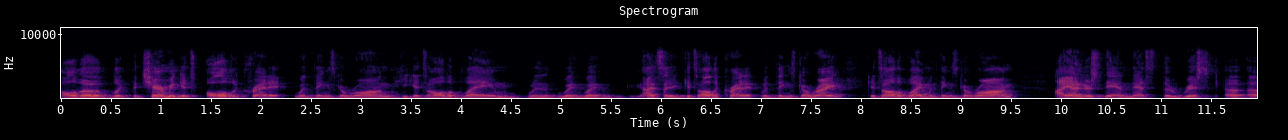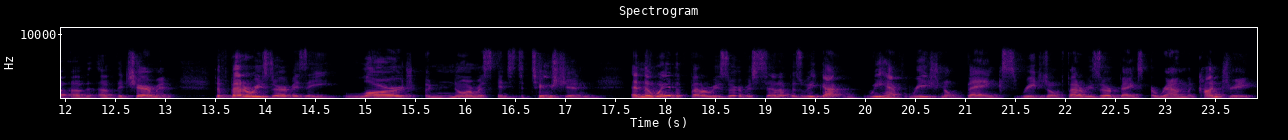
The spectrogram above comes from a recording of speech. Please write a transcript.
Although, look, the chairman gets all the credit when things go wrong. He gets all the blame when, when, when I'd say gets all the credit when things go right. Gets all the blame when things go wrong. I understand that's the risk of, of, of the chairman. The Federal Reserve is a large, enormous institution, and the way the Federal Reserve is set up is we've got we have regional banks, regional Federal Reserve banks around the country.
